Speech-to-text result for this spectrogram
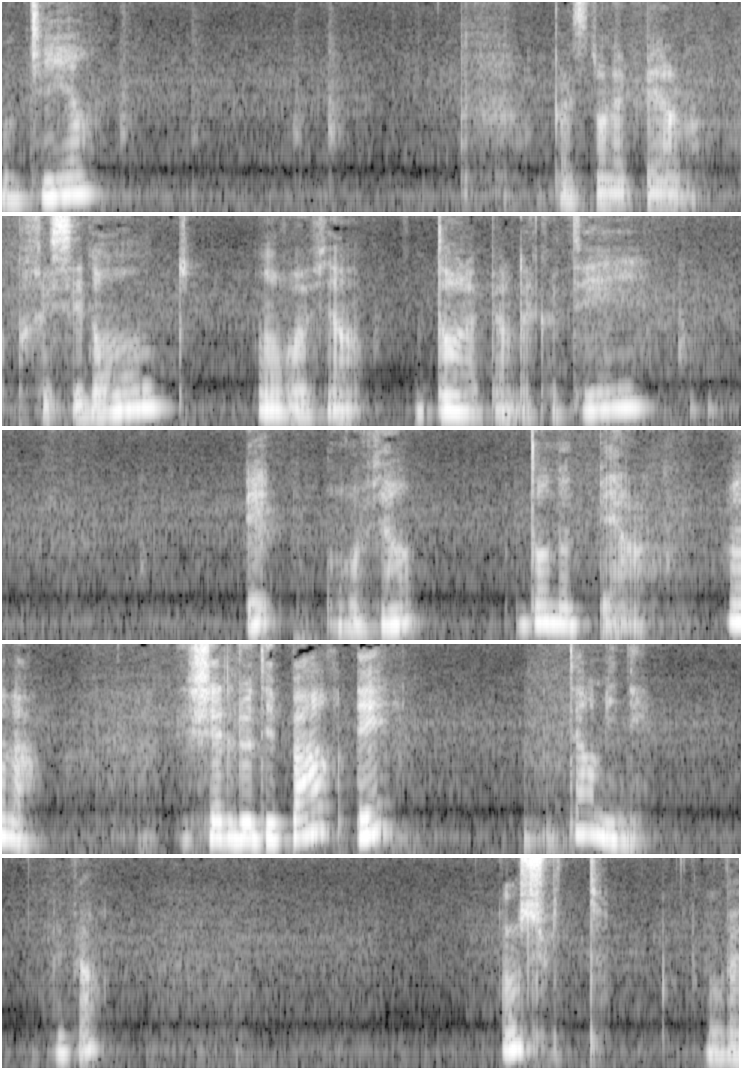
on tire, on passe dans la perle précédente, on revient dans la perle d'à côté et on revient dans notre perle. Voilà. L'échelle de départ est terminée. D'accord? Ensuite, on va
